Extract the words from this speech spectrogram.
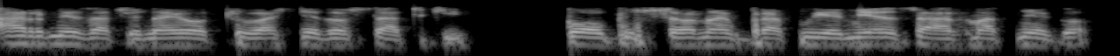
armie zaczynają odczuwać niedostatki. Po obu stronach brakuje mięsa armatniego.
